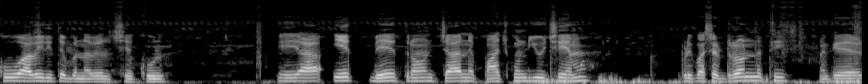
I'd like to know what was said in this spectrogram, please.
કૂવો આવી રીતે બનાવેલ છે કુલ. એ આ એક, બે, ત્રણ, ચાર ને પાંચ કુંડીયું છે એમાં. આપણી પાસે ડ્રોન નથી. કે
